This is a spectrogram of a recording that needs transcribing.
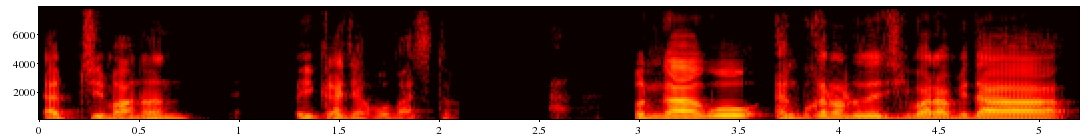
짧지만은 여기까지 하고 마치도록 하겠습니다. 건강하고 행복한 하루 되시기 바랍니다.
